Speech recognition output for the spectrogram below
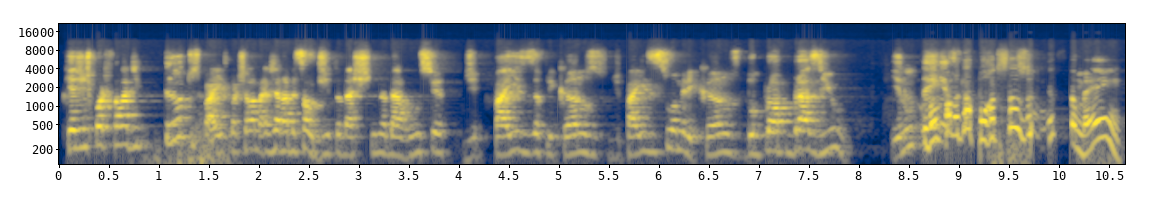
Porque a gente pode falar de tantos países, pode falar da Arábia Saudita, da China, da Rússia, de países africanos, de países sul-americanos, do próprio Brasil. E não tem. Vamos essa... falar da porra dos Estados Unidos também,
